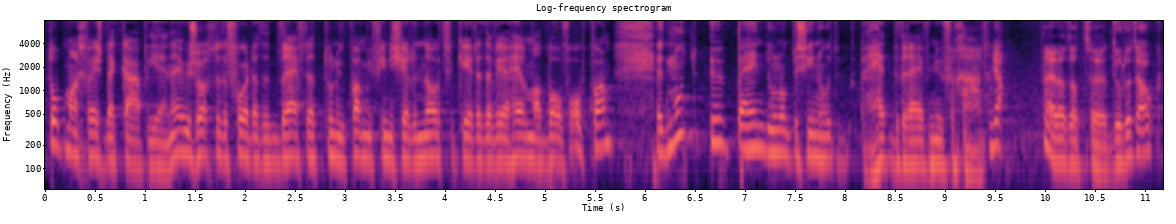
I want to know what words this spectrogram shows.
topman geweest bij KPN. Hè? U zorgde ervoor dat het bedrijf dat toen u kwam in financiële nood verkeerde... er weer helemaal bovenop kwam. Het moet u pijn doen om te zien hoe het, het bedrijf nu vergaat. Ja, ja dat, dat doet het ook.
